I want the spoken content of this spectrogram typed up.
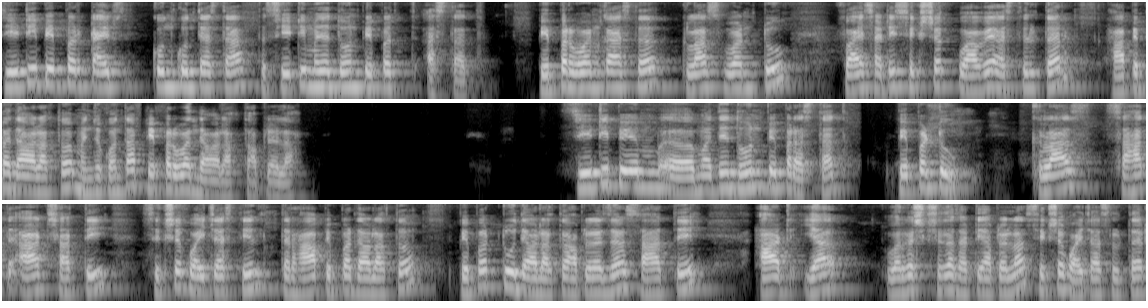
C T paper types कोणकोणते असतात? तर सी टीमध्ये दोन पेपर असतात. पेपर वन काय असतं? क्लास वन टू फायसाठी शिक्षक व्हावे असतील तर हा पेपर द्यावा लागतो. म्हणजे कोणता? पेपर वन द्यावा लागतो आपल्याला. सी टी पे मध्ये दोन पेपर असतात. पेपर टू क्लास सहा ते आठसाठी शिक्षक व्हायचे असतील तर हा पेपर द्यावा लागतो. पेपर टू द्यावा लागतो. आपल्याला जर सहा ते आठ या वर्ग शिक्षकासाठी आपल्याला शिक्षक व्हायचं असेल तर.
